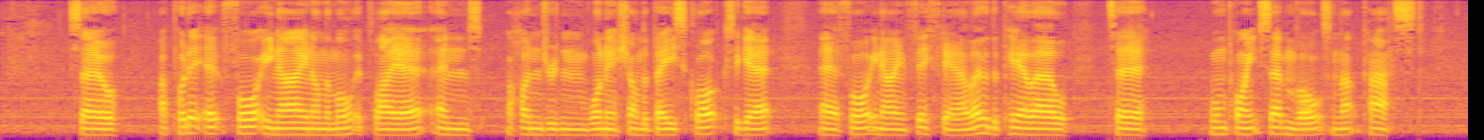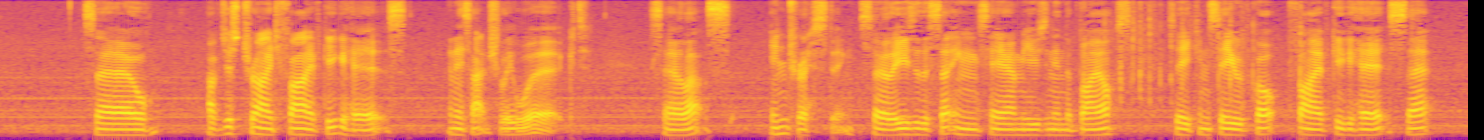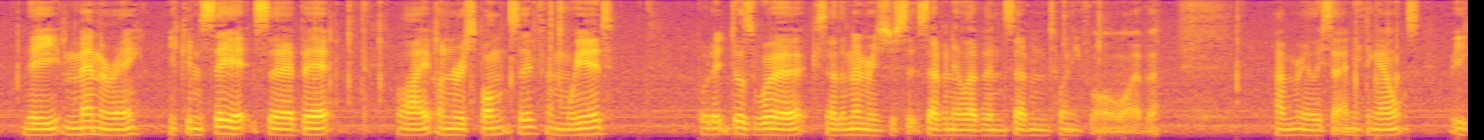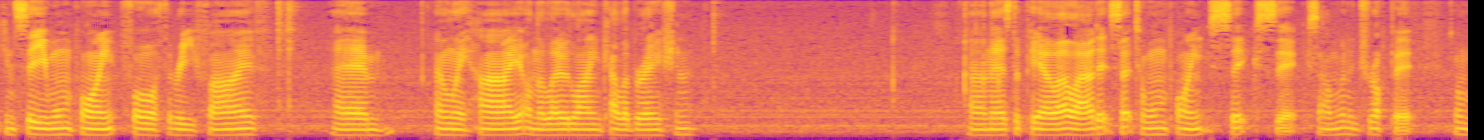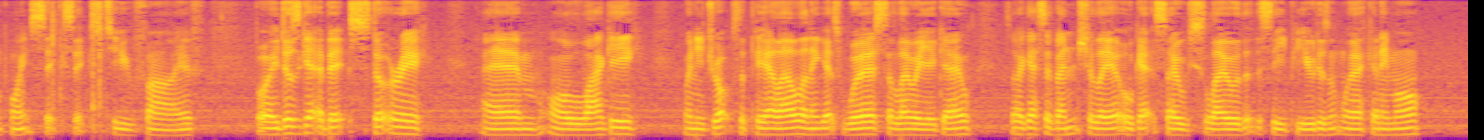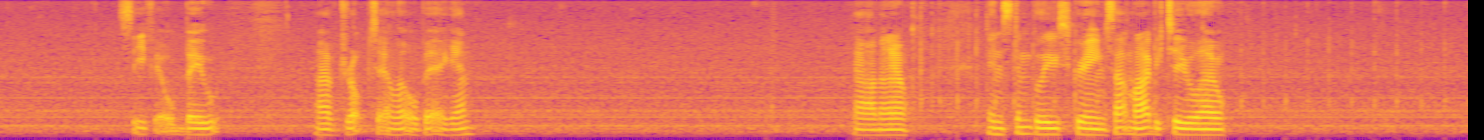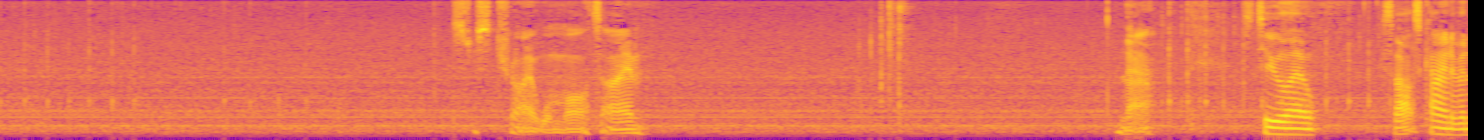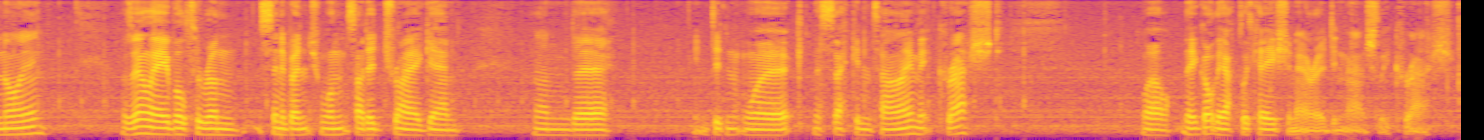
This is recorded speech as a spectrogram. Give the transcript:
So I put it at 49 on the multiplier and 101ish on the base clock to get uh, 4950 and I lowered the PLL to 1.7 volts and that passed. So I've just tried 5 gigahertz and it's actually worked. So that's interesting. So these are the settings here I'm using in the BIOS. So you can see we've got 5 gigahertz set. The memory, you can see it's a bit like unresponsive and weird, but it does work. So the memory is just at 711, 724, whatever. I haven't really set anything else. But you can see 1.435. Um, only high on the load line calibration. And there's the PLL add, it's set to 1.66, so I'm going to drop it to 1.6625. But it does get a bit stuttery um, or laggy when you drop the PLL and it gets worse the lower you go. So I guess eventually it will get so slow that the CPU doesn't work anymore. See if it will boot. I've dropped it a little bit again. Oh no. Instant blue screens, that might be too low. Let's just try one more time. Nah, it's too low. So that's kind of annoying. I was only able to run Cinebench once, I did try again, and uh, it didn't work the second time, it crashed. Well, they got the application error, it didn't actually crash.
